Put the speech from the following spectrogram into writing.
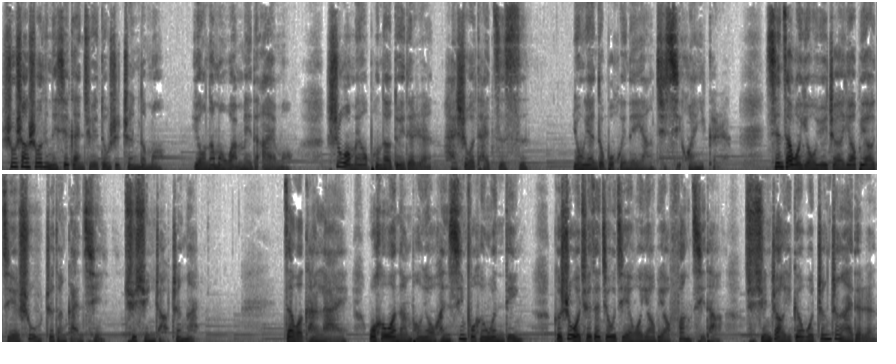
书上说的那些感觉都是真的吗？有那么完美的爱吗？是我没有碰到对的人，还是我太自私，永远都不会那样去喜欢一个人？现在我犹豫着要不要结束这段感情，去寻找真爱。在我看来，我和我男朋友很幸福、很稳定，可是我却在纠结我要不要放弃他，去寻找一个我真正爱的人。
